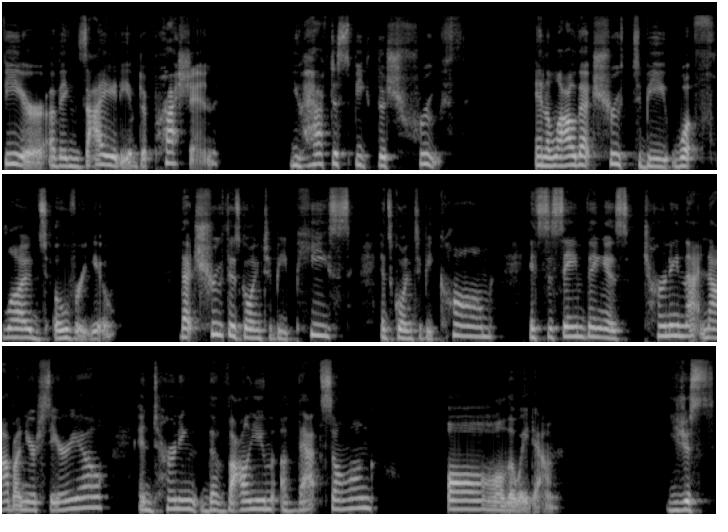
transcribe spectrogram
fear, of anxiety, of depression. You have to speak the truth and allow that truth to be what floods over you. That truth is going to be peace, it's going to be calm. It's the same thing as turning that knob on your stereo and turning the volume of that song all the way down. You just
